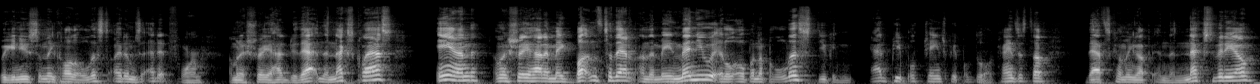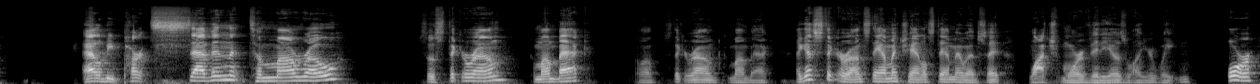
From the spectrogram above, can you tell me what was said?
We can use something called a list items edit form. I'm going to show you how to do that in the next class. And I'm going to show you how to make buttons to that on the main menu. It'll open up a list. You can add people, change people, do all kinds of stuff. That's coming up in the next video. That'll be part seven tomorrow. So stick around. Come on back. Well, stick around. Come on back. I guess stick around, stay on my channel, stay on my website, watch more videos while you're waiting. Or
